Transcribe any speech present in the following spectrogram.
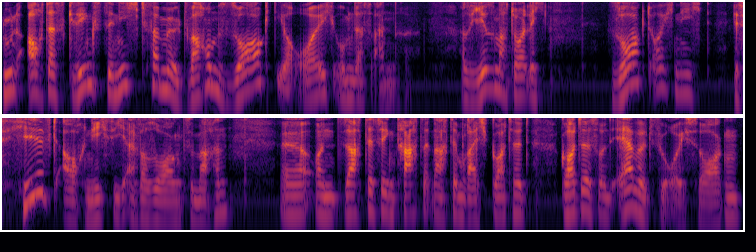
nun auch das Geringste nicht vermögt, warum sorgt ihr euch um das andere? Also Jesus macht deutlich, sorgt euch nicht. Es hilft auch nicht, sich einfach Sorgen zu machen. Äh, und sagt deswegen, trachtet nach dem Reich Gottes und er wird für euch sorgen.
